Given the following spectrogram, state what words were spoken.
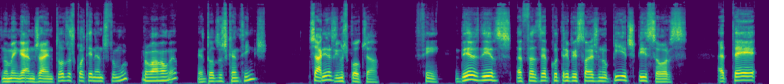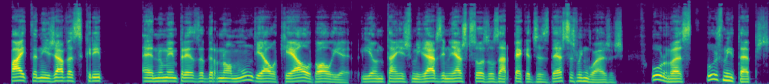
se não me engano, já em todos os continentes do mundo, provavelmente, em todos os cantinhos. Já que Desde- vimos pouco já. Sim, desde ires a fazer contribuições no PHP Source até Python e JavaScript eh, numa empresa de renome mundial que é a Algolia e onde tens milhares e milhares de pessoas a usar packages destas linguagens, o Rust, os meetups.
